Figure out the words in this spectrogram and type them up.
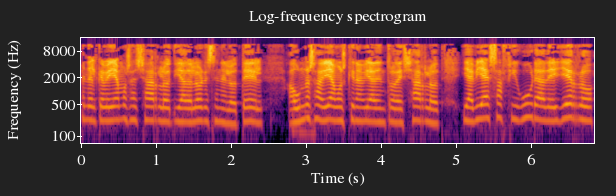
en el que veíamos a Charlotte y a Dolores en el hotel, aún no sabíamos quién había dentro de Charlotte, y había esa figura de hierro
